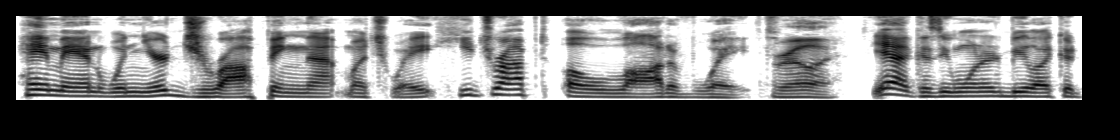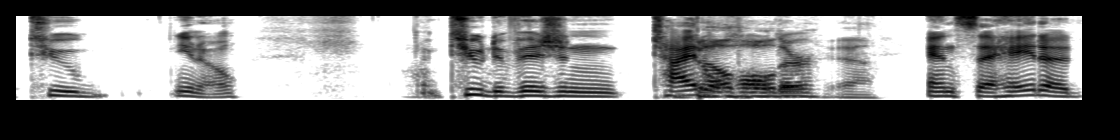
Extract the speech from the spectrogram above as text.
"Hey, man, when you're dropping that much weight, he dropped a lot of weight. really. Yeah, because he wanted to be like a two, you know, two division title Belt holder, Yeah. and Cejudo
